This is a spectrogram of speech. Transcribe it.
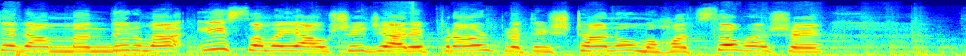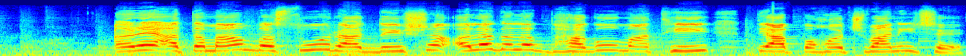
તે રામ મંદિરમાં એ સમય આવશે જ્યારે પ્રાણ પ્રતિષ્ઠાનો મહોત્સવ હશે. અને આ તમામ વસ્તુઓ દેશના અલગ અલગ ભાગોમાંથી ત્યાં પહોંચવાની છે.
